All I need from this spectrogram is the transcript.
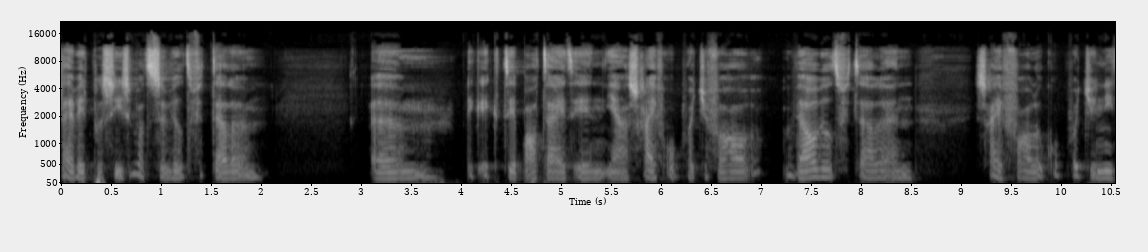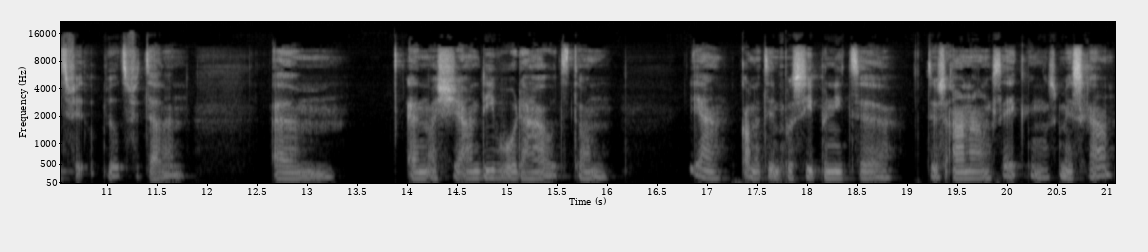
Zij weet precies wat ze wilt vertellen. Um, ik, ik tip altijd in, ja, schrijf op wat je vooral wel wilt vertellen. En schrijf vooral ook op wat je niet wilt vertellen. Um, en als je aan die woorden houdt, dan ja, kan het in principe niet uh, tussen aanhalingstekens misgaan.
